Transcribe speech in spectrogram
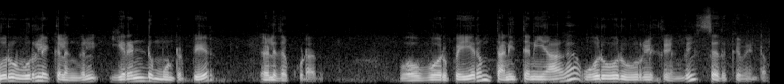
ஒரு உருளைக்கிழங்கில் இரண்டு மூன்று பேர் எழுதக்கூடாது. ஒவ்வொரு பெயரும் தனித்தனியாக ஒரு ஒரு உருளைக்கிழங்கில் செதுக்க வேண்டும்.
